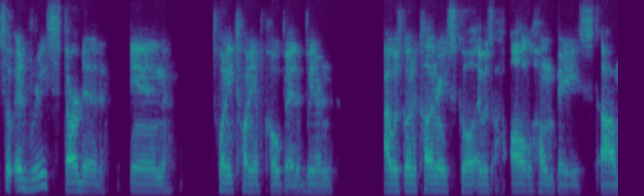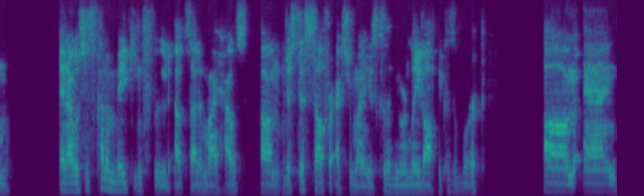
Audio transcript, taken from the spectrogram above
So it really started in 2020 of COVID when I was going to culinary school. It was all home-based. Um, and I was just kind of making food outside of my house, um, just to sell for extra money, just because we were laid off because of work. Um, and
